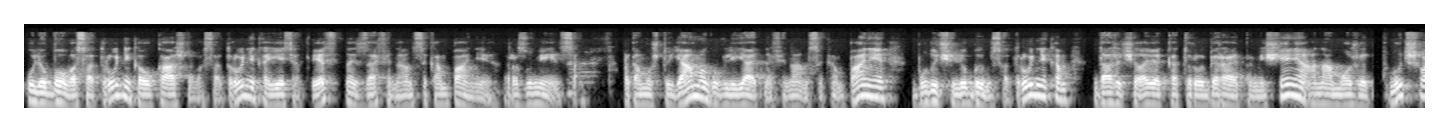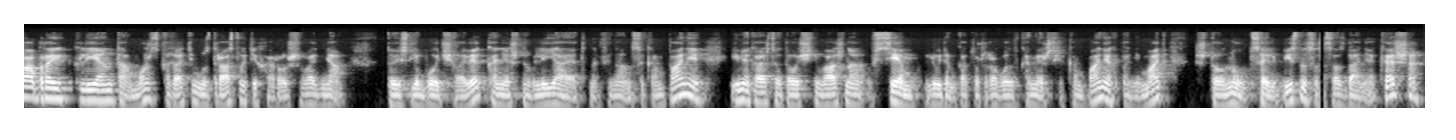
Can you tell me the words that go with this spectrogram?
У любого сотрудника, у каждого сотрудника есть ответственность за финансы компании, разумеется потому что я могу влиять на финансы компании, будучи любым сотрудником. Даже человек, который убирает помещение, она может пнуть шваброй клиента, а может сказать ему «здравствуйте, хорошего дня». То есть любой человек, конечно, влияет на финансы компании, и мне кажется, это очень важно всем людям, которые работают в коммерческих компаниях, понимать, что ну, цель бизнеса – создание кэша.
